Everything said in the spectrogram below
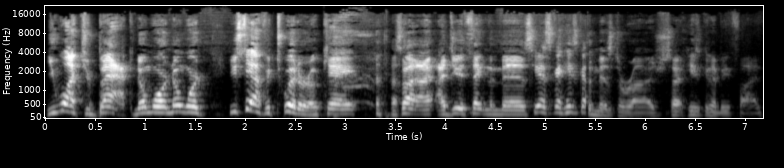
you watch your back. No more, no more. You stay off of Twitter, okay? so I, I do think the Miz. He has got, he's got the Miztourage, so he's gonna be fine.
